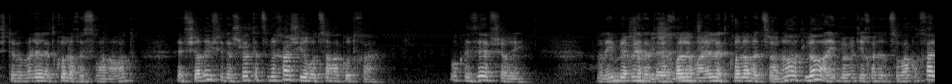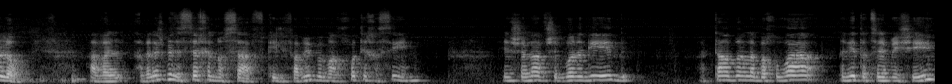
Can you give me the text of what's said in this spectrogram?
שאתה ממלא לה את כל החסרונות, אפשרי שתשלה את עצמך שהיא רוצה רק אותך. אוקיי, זה אפשרי. אבל האם באמת אתה יכול למלא לה את כל הרצונות? לא. האם באמת היא יכולה לרצות רק אותך? לא. אבל, אבל יש בזה שכל נוסף, כי לפעמים במערכות יחסים, יש שלב שבו נגיד, אתה אומר לבחורה, נגיד תצא מישהי,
